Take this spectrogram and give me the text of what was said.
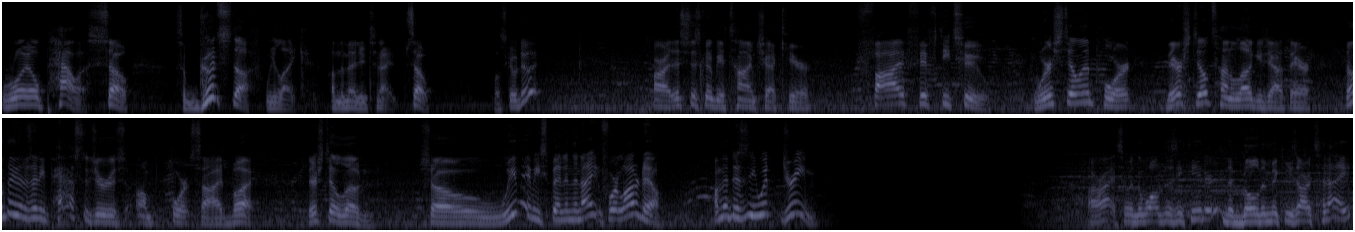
Royal Palace. So some good stuff we like on the menu tonight. So let's go do it. All right, this is going to be a time check here. 5:52. We're still in port. There's still a ton of luggage out there. Don't think there's any passengers on port side, but they're still loading. So we may be spending the night in Fort Lauderdale on the Disney Dream. All right, so in the Walt Disney Theater, the Golden Mickeys are tonight.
